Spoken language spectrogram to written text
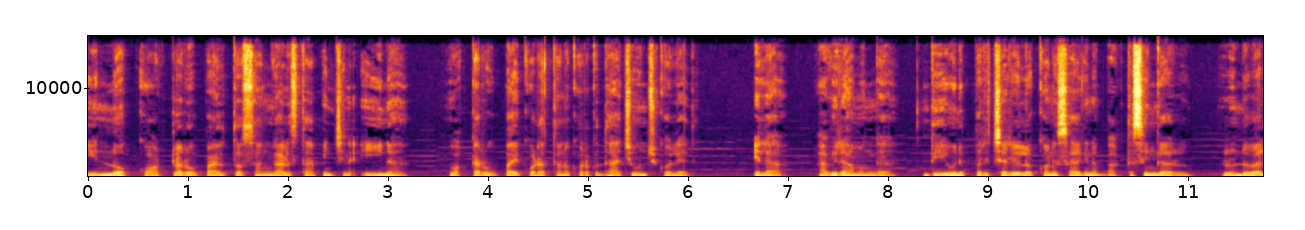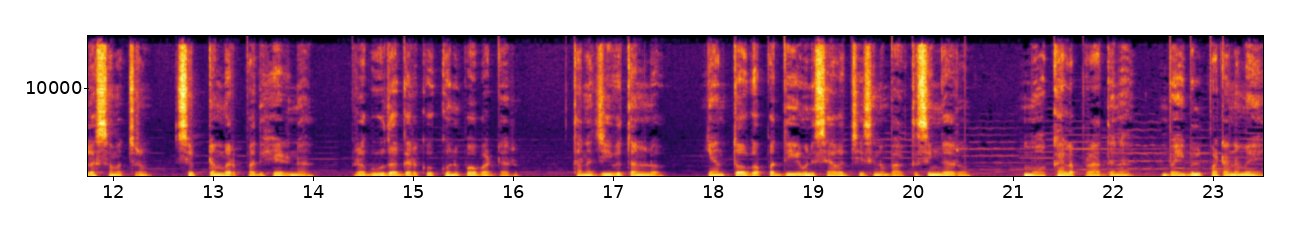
ఎన్నో కోట్ల రూపాయలతో సంఘాలు స్థాపించిన ఈయన ఒక్క రూపాయి కూడా తన కొరకు దాచి ఉంచుకోలేదు. ఇలా అవిరామంగా దేవుని పరిచర్యలో కొనసాగిన భక్త సింగ్ గారు రెండు వేల సంవత్సరం సెప్టెంబర్ పదిహేడున ప్రభువు దగ్గరకు కొనుపోబడ్డారు తన జీవితంలో ఎంతో గొప్ప దేవుని సేవ చేసిన భక్త సింగ్ గారు మోకాల ప్రార్థన బైబిల్ పఠనమే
